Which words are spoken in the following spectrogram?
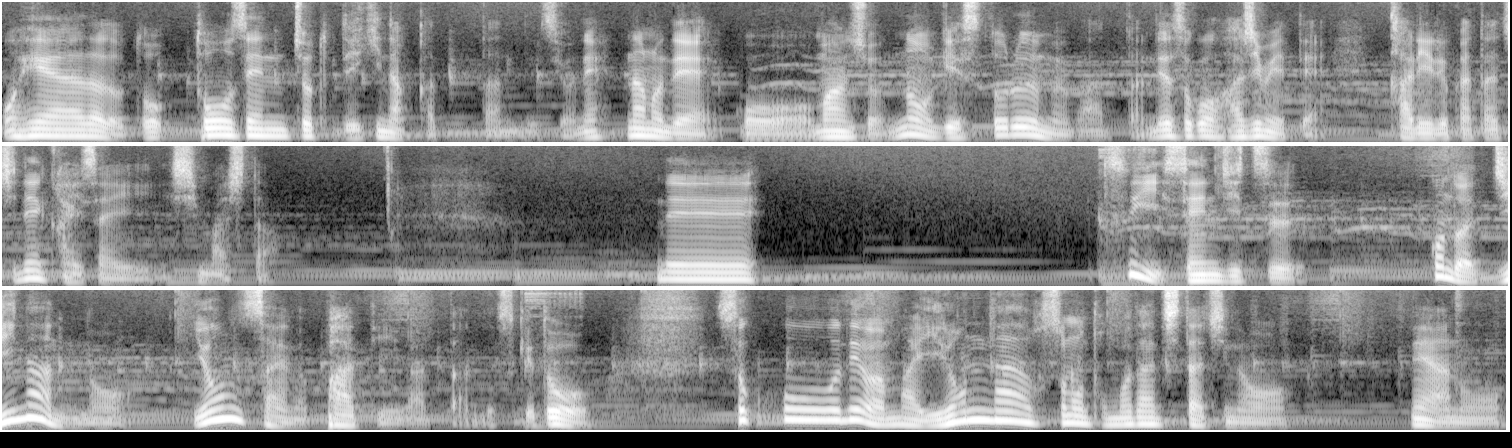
お部屋だと当然ちょっとできなかったんですよね。なのでこうマンションのゲストルームがあったんでそこを初めて借りる形で開催しました。でつい先日今度は次男の4歳のパーティーがあったんですけどそこではまあいろんなその友達たちの,、ね、あの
